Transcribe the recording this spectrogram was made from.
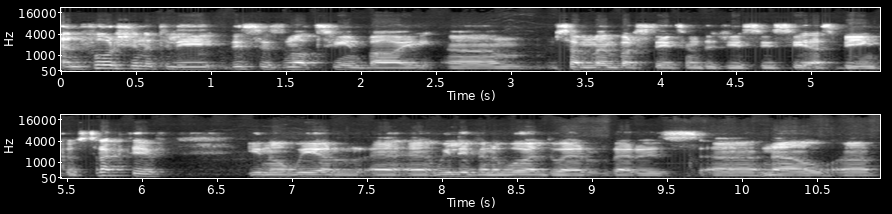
Unfortunately, this is not seen by um, some member states in the GCC as being constructive you know, we are uh, uh, we live in a world where there is uh, now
